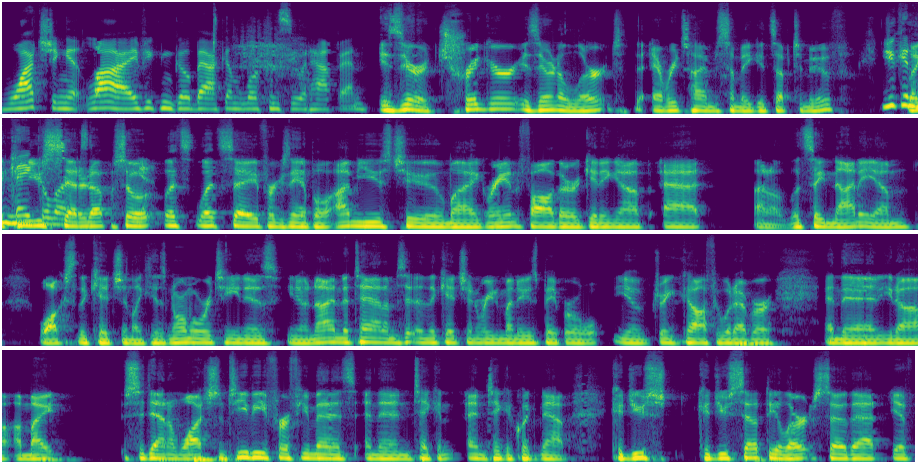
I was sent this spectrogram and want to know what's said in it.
watching it live. You can go back and look and see what happened. Is there a trigger? Is there an alert that every time somebody gets up to move? You can like, can you alerts. set it up? So Yeah. let's let's say, for example, I'm used to my grandfather getting up at I don't know, let's say 9 a.m. walks to the kitchen. Like his normal routine is, you know, nine to 10, I'm sitting in the kitchen reading my newspaper, you know, drinking coffee, whatever. And then, you know, I might sit down and watch some TV for a few minutes and then take an, and take a quick nap. Could you could you set up the alert so that if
